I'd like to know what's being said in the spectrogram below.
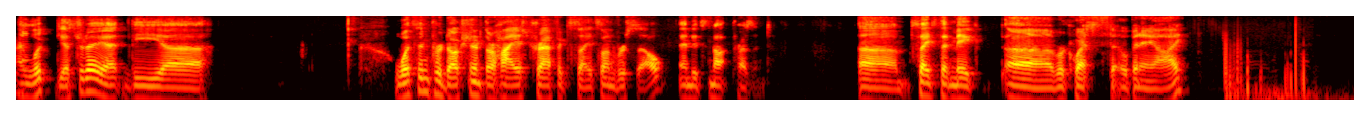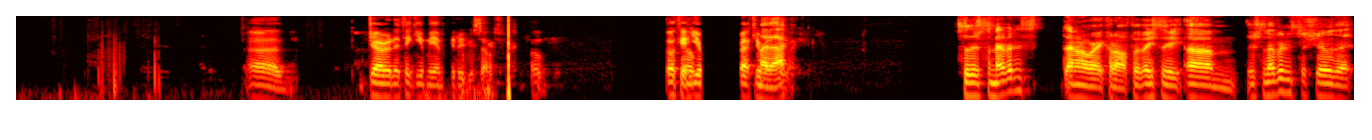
I looked yesterday at the uh, what's in production at their highest traffic sites on Vercel, and it's not present. Um, sites that make uh, requests to OpenAI. Uh, Jared, I think you may have muted yourself. Oh, okay, Oh, you're back. You're back. back? So there's some evidence. I don't know where I cut off, but basically, um, there's some evidence to show that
